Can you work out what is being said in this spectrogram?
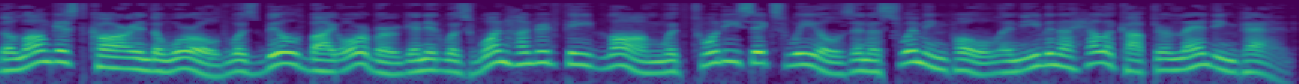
The longest car in the world was built by Ohrberg and it was 100 feet long with 26 wheels and a swimming pool and even a helicopter landing pad.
